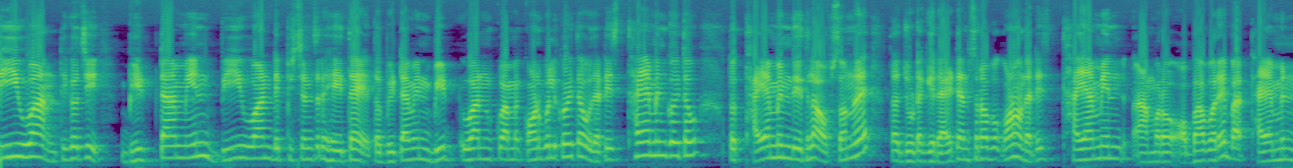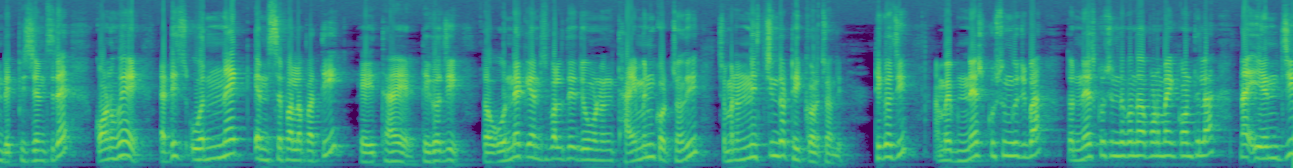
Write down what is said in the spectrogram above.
ବି ୱାନ୍ ଠିକ୍ ଅଛି ଭିଟାମିନ୍ ବି ୱାନ୍ ଡେଫିସିଏନ୍ସିରେ ହେଇଥାଏ ତ ଭିଟାମିନ୍ ବି ୱାନ୍କୁ ଆମେ କ'ଣ ବୋଲି କହିଥାଉ ଦ୍ୟାଟ୍ ଇଜ୍ ଥାୟାମିନ୍ କହିଥାଉ ତ ଥାୟାମିନ୍ ଦେଇଥିଲା ଅପସନ୍ରେ ତ ଯେଉଁଟାକି ରାଇଟ୍ ଆନ୍ସର୍ ହେବ କ'ଣ ଦ୍ୟାଟ୍ ଇଜ୍ ଥାୟାମିନ୍ ଆମର ଅଭାବରେ ବା ଥାୟାମିନ୍ ଡେଫିସିଏନ୍ସିରେ କ'ଣ ହୁଏ ଦ୍ୟାଟ୍ ଇଜ୍ ଓନେକ୍ ଏନ୍ସେଫାଲୋପାଥି ହେଇଥାଏ ଠିକ୍ ଅଛି ତ ଅନେକ ଏନ୍ସିପାଲିଟି ଯେଉଁମାନେ ଥାଇମିନ୍ କରିଛନ୍ତି ସେମାନେ ନିଶ୍ଚିନ୍ତ ଠିକ୍ କରିଛନ୍ତି ଠିକ୍ ଅଛି ଆମେ ନେକ୍ସଟ କ୍ୱେଶ୍ଚନକୁ ଯିବା ତ ନେକ୍ସଟ କ୍ୱେଶ୍ଚନ ଦେଖନ୍ତୁ ଆପଣଙ୍କ ପାଇଁ କ'ଣ ଥିଲା ନା ଏନ୍ ଜି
